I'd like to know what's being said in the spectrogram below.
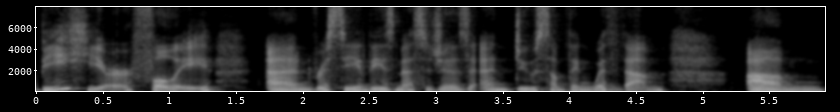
be here fully and receive these messages and do something with them. Um,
